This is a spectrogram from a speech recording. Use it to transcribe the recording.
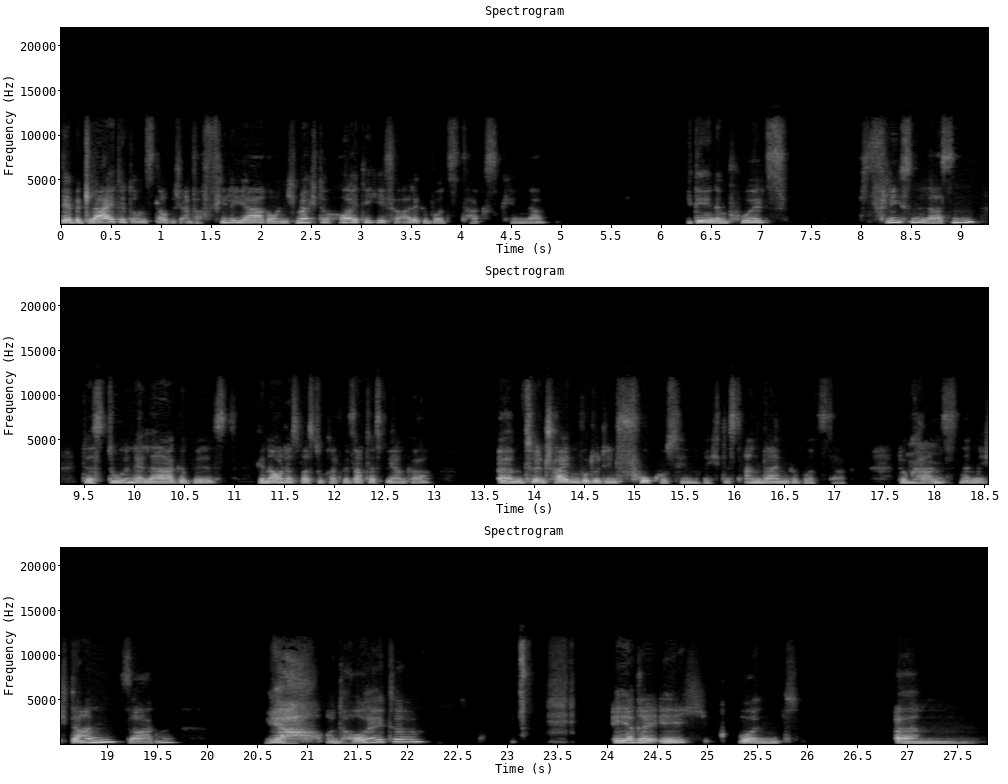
der begleitet uns, glaube ich, einfach viele Jahre. Und ich möchte heute hier für alle Geburtstagskinder den Impuls fließen lassen, dass du in der Lage bist, genau das, was du gerade gesagt hast, Bianca, ähm, zu entscheiden, wo du den Fokus hinrichtest an deinem Geburtstag. Du mhm. kannst nämlich dann sagen, ja, und heute ehre ich und ähm,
